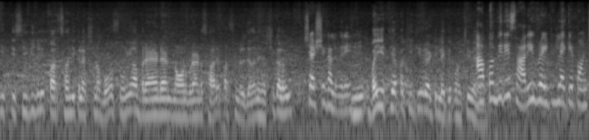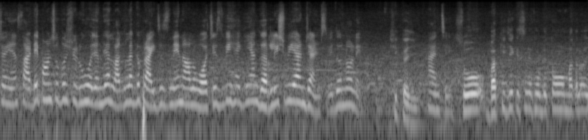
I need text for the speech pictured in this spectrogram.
ਕੀਤੀ ਸੀਗੀ ਜਿਹੜੀ ਪਰਸਾਂ ਦੀ ਕਲੈਕਸ਼ਨ ਆ ਬਹੁਤ ਸੋਹਣੀ ਆ ਬ੍ਰਾਂਡ ਐਂਡ ਨਾਨ ਬ੍ਰਾਂਡ ਸਾਰੇ ਪਰਸ ਮਿਲ ਜਾਂਦੇ ਨੇ। ਸਤਿ ਸ਼੍ਰੀ ਅਕਾਲ ਬਾਈ। ਸਤਿ ਸ਼੍ਰੀ ਅਕਾਲ ਵੀਰੇ। ਹਮ, ਬਾਈ ਇੱਥੇ ਆਪਾਂ ਕੀ ਕੀ ਵੈਰਾਈਟੀ ਲੈ ਕੇ ਪਹੁੰਚੇ ਹੋਏ ਹਾਂ ਆਪਾਂ ਵੀਰੇ ਸਾਰੀ ਵੈਰਾਈਟੀ ਲੈ ਕੇ ਪਹੁੰਚੇ ਹੋਏ ਹਾਂ 550 ਤੋਂ ਸ਼ੁਰੂ ਹੋ ਜਾਂਦੇ ਆ। ਅਲੱਗ-ਅਲੱਗ ਪ੍ਰਾਈजेस ਨੇ ਨਾਲ ਵਾਚਸ ਵੀ ਹੈਗੀਆਂ ਗਰਲਿਸ਼ ਵੀ ਐਂਡ ਜੈਂਟਸ ਵੀ ਦੋਨੋਂ ਨੇ। ਠੀਕ ਹੈ ਜੀ। ਹਾਂਜੀ। ਸੋ ਬਾਕੀ ਜੇ ਕਿਸੇ ਨੇ ਤੁਹਾਡੇ ਤੋਂ ਮਤਲਬ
